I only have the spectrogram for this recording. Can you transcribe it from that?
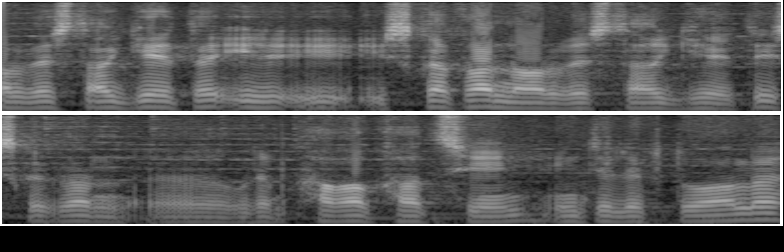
արվեստագետը, իսկական արվեստագետը, իսկական ուրեմն քաղաքացին, ինտելեկտուալը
